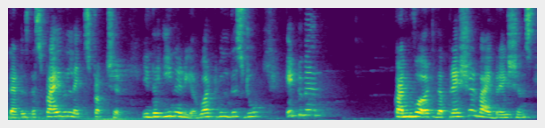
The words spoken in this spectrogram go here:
that is the spiral like structure in the inner ear what will this do? It will convert the pressure vibrations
